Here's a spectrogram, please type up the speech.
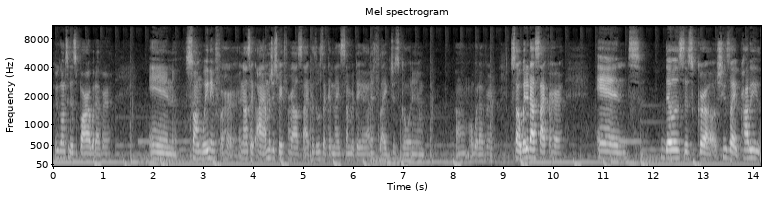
we were going to this bar or whatever and so i'm waiting for her. And i was like all right i'm gonna just wait for her outside because it was like a nice summer day and didn't like just going in um, or whatever. So i waited outside for her and there was this girl. She was like probably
